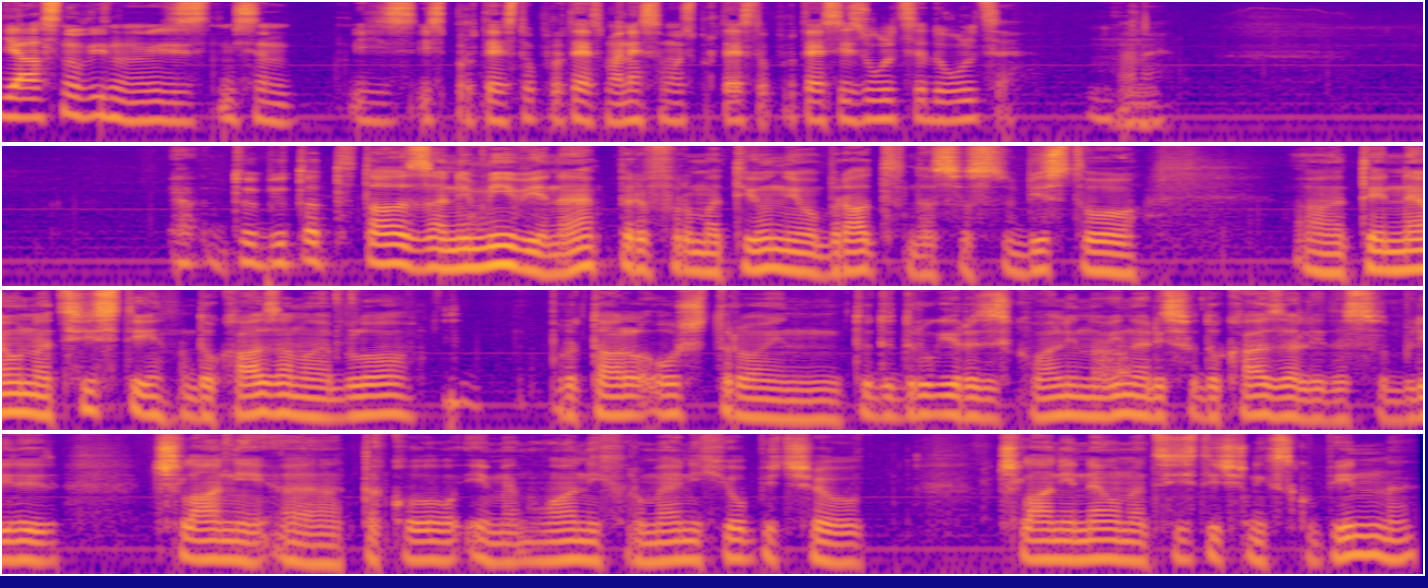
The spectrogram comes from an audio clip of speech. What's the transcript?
jasno vidno, iz, mislim, iz, iz protesta v protest, ne samo iz protesta v protest, iz ulice do ulice. Ja, to je bil ta, ta zanimivi, ne, performativni obrat, da so v bistvu uh, ti neonacisti, dokazano je bilo, portal Oštro in tudi drugi raziskovalni novinari so dokazali, da so bili člani uh, tako imenovanih rumenih jopičev, člani neonacističnih skupin. Ne.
